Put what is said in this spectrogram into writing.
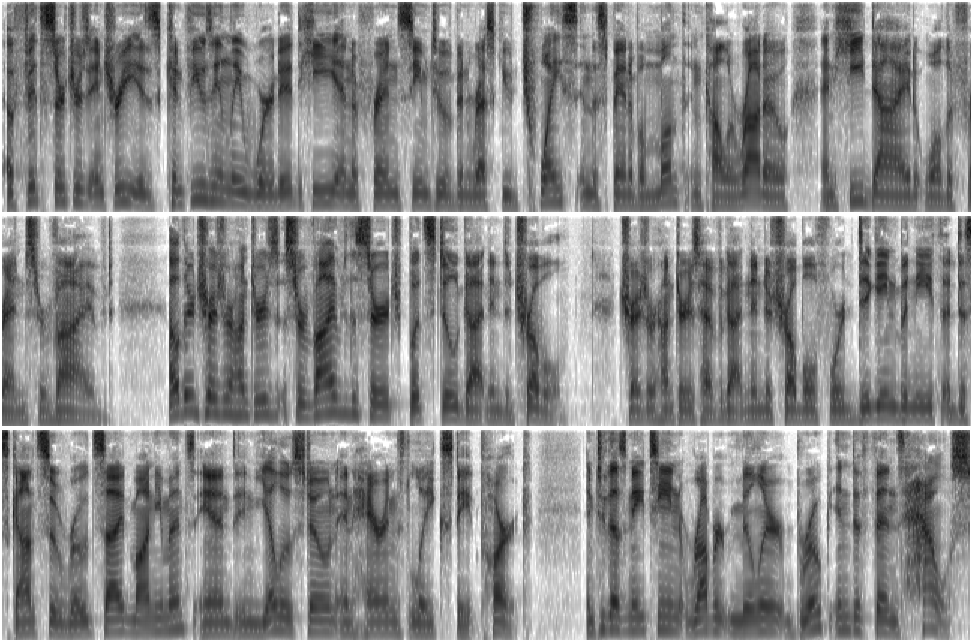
A fifth searcher's entry is confusingly worded. He and a friend seem to have been rescued twice in the span of a month in Colorado, and he died while the friend survived. Other treasure hunters survived the search but still got into trouble. Treasure hunters have gotten into trouble for digging beneath a Descanso roadside monument and in Yellowstone and Heron's Lake State Park. In 2018, Robert Miller broke into Fenn's house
